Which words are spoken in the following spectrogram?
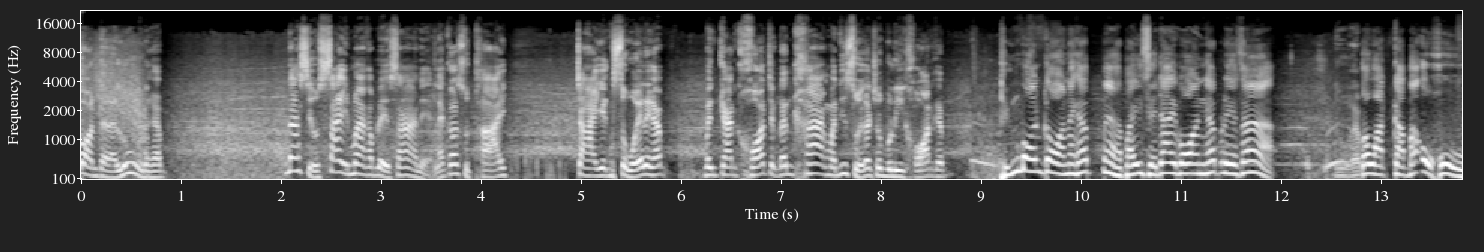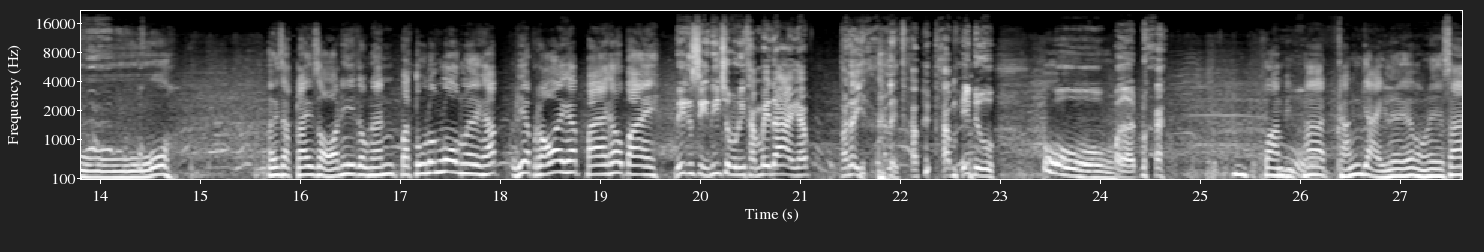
บอลแต่ละลูกนะครับน่าเสียวไส้มากครับเลซ่าเนี่ยแล้วก็สุดท้ายจ่ายอย่างสวยเลยครับ เป็นการคอสจากด้านข้างมาที่สวยกับชนบุรีคอสครับ ถึงบอลก่อนนะครับแหม่ไปเสียดายบอลครับเรซ่าดูครับตวัดกลับมาโอ้โห ไอ้สักดิ์ไกรสอนนี่ตรงนั้นประตูโล่งๆเลยครับ เรียบร้อยครับแปรเข้าไป นี่คือสิ่งที่ชลบุรีทำไม่ได้ครับพัทยาเลยทำทำให้ดู โอ้โอ้เปิดมาความผิดพลาดครั้งใหญ่เลยครับของเรซ่า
